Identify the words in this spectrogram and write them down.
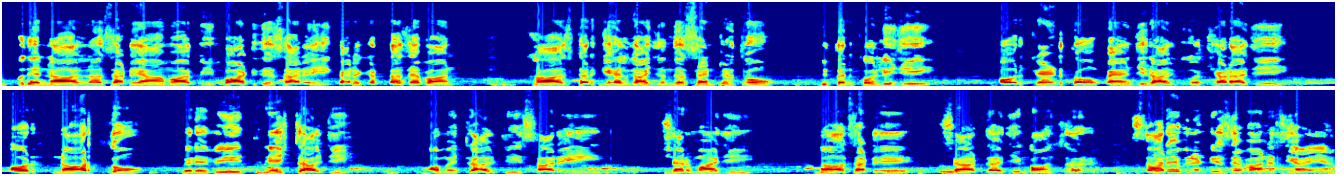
ਉਹਦੇ ਨਾਲ ਨਾਲ ਸਾਡੇ ਆਮ ਆਦਮੀ ਪਾਰਟੀ ਦੇ ਸਾਰੇ ਹੀ ਕਾਰਜਕਰਤਾ ਸਹਿਬਾਨ, ਖਾਸ ਕਰਕੇ ਹਲਕਾ ਜਲੰਧਰ ਸੈਂਟਰ ਤੋਂ ਨਿਤਨ ਕੋਹਲੀ ਜੀ ਔਰ ਕੈਂਟ ਤੋਂ ਭੈਣ ਜੀ ਰਾਜਵੀਰ ਥਿਆੜਾ ਜੀ ਔਰ ਨਾਰਥ ਤੋਂ ਮੇਰੇ ਵੀਰ ਦਿਨੇਸ਼ ਢਾਲ ਜੀ, ਅਮਿਤ ਢਾਲ ਜੀ, ਸਾਰੇ ਹੀ ਸ਼ਰਮਾ ਜੀ, ਨਾਲ ਸਾਡੇ ਸ਼ਾਰਦਾ ਜੀ ਕਾਉਂਸਲਰ ਸਾਰੇ ਵਲੰਟੀਅਰ ਸਹਿਬਾਨ ਅਸੀਂ ਆਏ ਹਾਂ।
